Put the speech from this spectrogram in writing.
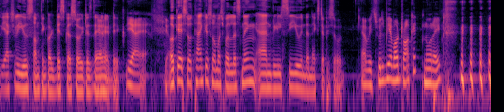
we actually use something called Disqus, so it is their headache. Yeah, yeah, yeah. Okay, so thank you so much for listening, and we'll see you in the next episode. yeah which will be about rocket. No, right?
